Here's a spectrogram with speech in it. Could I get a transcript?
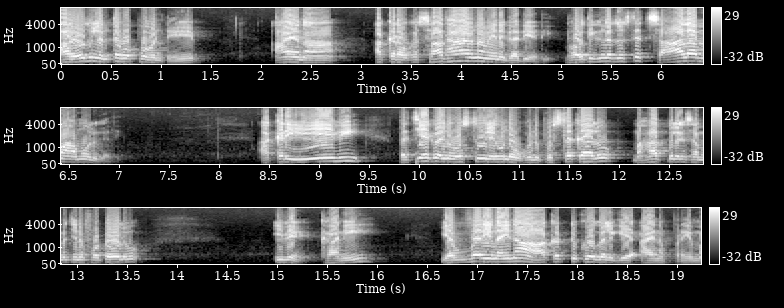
ఆ రోజులు ఎంత గొప్పవంటే ఆయన అక్కడ ఒక సాధారణమైన గది అది. భౌతికంగా చూస్తే చాలా మామూలు గది. అక్కడ ఏవి ప్రత్యేకమైన వస్తువులు ఏముండవు. కొన్ని పుస్తకాలు మహాత్ములకు సంబంధించిన ఫోటోలు ఇవే. కానీ ఎవరినైనా ఆకట్టుకోగలిగే ఆయన ప్రేమ.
